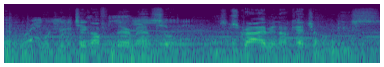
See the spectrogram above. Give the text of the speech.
and we're gonna take off from there, man. So subscribe, and I'll catch y'all. Peace.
